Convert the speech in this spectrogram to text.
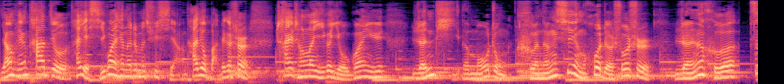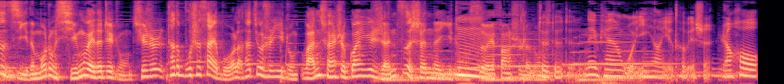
杨平他就他也习惯性的这么去想，他就把这个事儿拆成了一个有关于人体的某种可能性，或者说是人和自己的某种行为的这种，其实它都不是赛博了，它就是一种完全是关于人自身的一种嗯思维方式的东西。对对对，那篇我印象也特别深。然后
